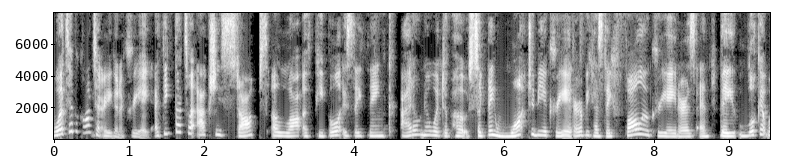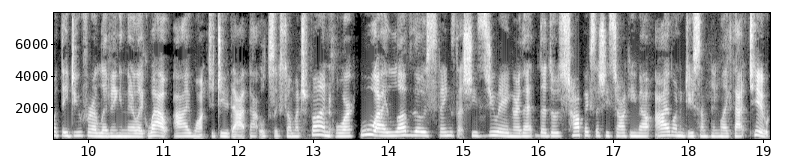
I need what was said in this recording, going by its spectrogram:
what type of content are you going to create? I think that's what actually stops a lot of people is they think, I don't know what to post. Like they want to be a creator because they follow creators and they look at what they do for a living and they're like, wow, I want to do that. That looks like so much fun. Or, ooh, I love those things that she's doing or that, that those topics that she's talking about. I want to do something like that too.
